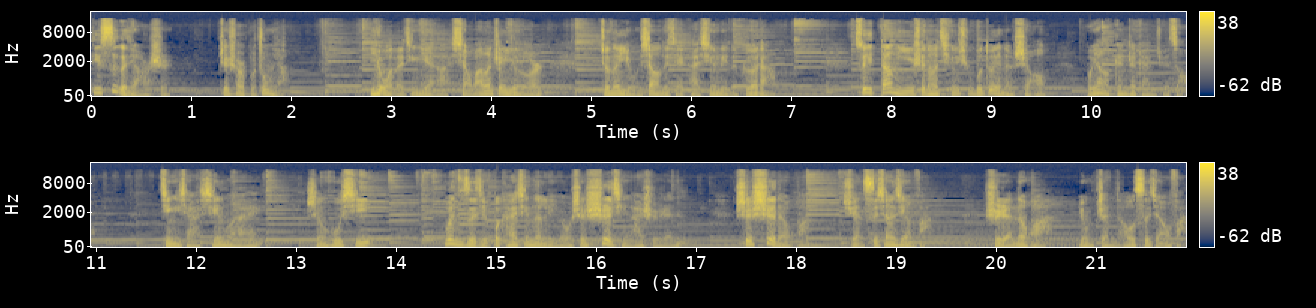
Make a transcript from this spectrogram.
第四个角是这事儿不重要。以我的经验啊，想完了这一轮，就能有效的解开心里的疙瘩。所以，当你意识到情绪不对的时候，不要跟着感觉走，静下心来，深呼吸，问自己不开心的理由是事情还是人？是事的话，选四象限法；是人的话。用枕头四角法。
